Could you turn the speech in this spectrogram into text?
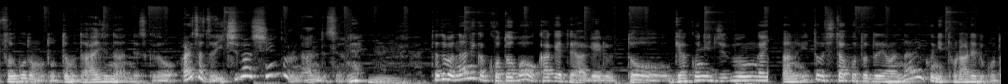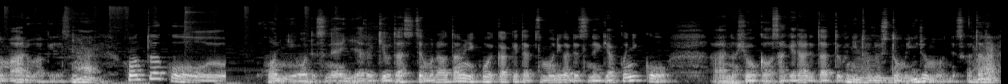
い、そういうこともとっても大事なんですけど、挨拶は一番シンプルなんですよね。うん、例えば何か言葉をかけてあげると、逆に自分があの意図したことではないふうに取られることもあるわけですね。はい、本当はこう、本人をですね、やる気を出してもらうために声かけたつもりがですね、逆にこう、あの、評価を下げられたっていうふうに取る人もいるもんですが、ただ、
